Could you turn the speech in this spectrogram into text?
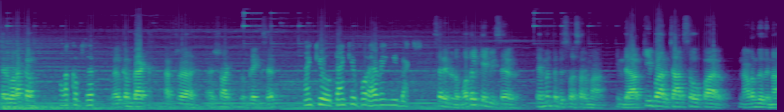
சார் வணக்கம். வணக்கம் sir welcome back after short break sir thank you thank you for having me back sir என்னோட முதல் கேள்வி சார் ஹேமந்த் பிஸ்வா சர்மா இந்த அக்கி பார் சார் சோ பார் நடந்ததுன்னா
